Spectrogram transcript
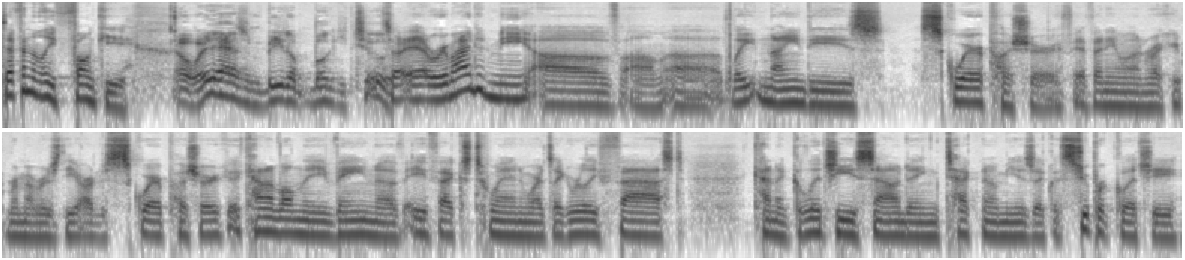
definitely funky. oh, it has some beat up boogie too. So it reminded me of um, uh, late '90s Squarepusher. If, if anyone rec- remembers the artist Squarepusher, kind of on the vein of Aphex Twin, where it's like really fast, kind of glitchy sounding techno music, super glitchy.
